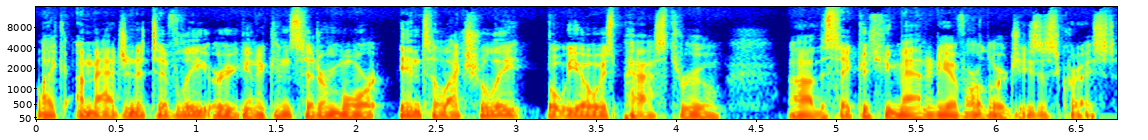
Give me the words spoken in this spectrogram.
like imaginatively or you're going to consider more intellectually, but we always pass through uh, the sacred humanity of our Lord Jesus Christ.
